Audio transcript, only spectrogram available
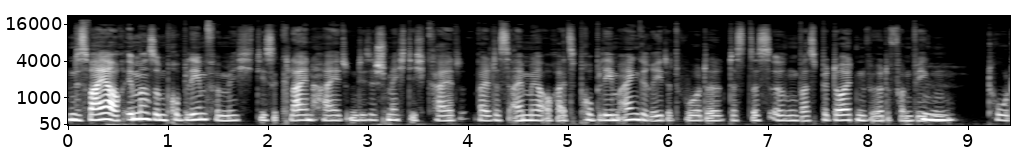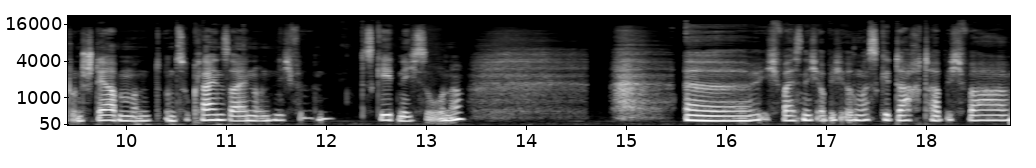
Und es war ja auch immer so ein Problem für mich, diese Kleinheit und diese Schmächtigkeit, weil das einem ja auch als Problem eingeredet wurde, dass das irgendwas bedeuten würde, von wegen mhm. Tod und Sterben und, und zu klein sein und nicht, das geht nicht so, ne? Äh, ich weiß nicht, ob ich irgendwas gedacht habe. Ich war,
